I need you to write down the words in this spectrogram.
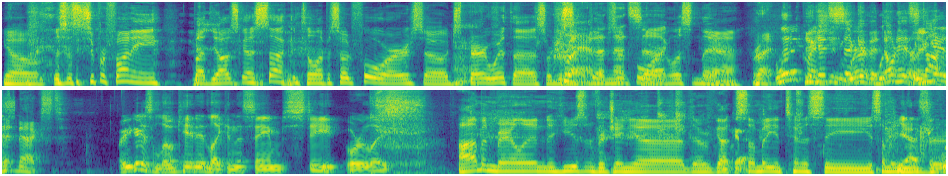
you know, this is super funny, but the audio's gonna suck until episode four, so just bear with us, or just skip to Doesn't that episode four and suck? listen Yeah. there." right. What a you get sick where- of it. where- Don't hit stop. guys- hit next. Are you guys located like in the same state or like? I'm in Maryland. He's in Virginia. Then we've got Okay. somebody in Tennessee. Somebody Yeah, in New so Jersey.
